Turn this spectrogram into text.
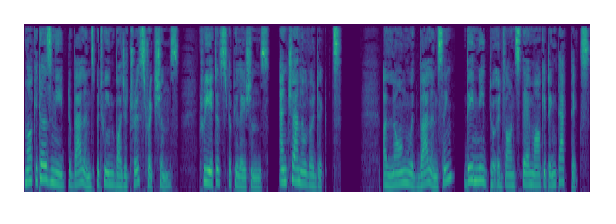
Marketers need to balance between budget restrictions, creative stipulations, and channel verdicts. Along with balancing, they need to advance their marketing tactics.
